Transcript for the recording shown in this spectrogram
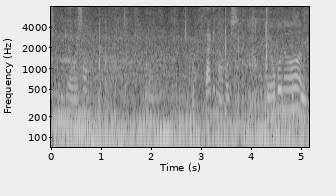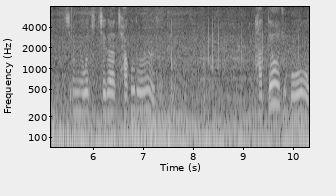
지금 되어서 어, 싹이 나고 있습니다. 요거는 지금 요거 제가 자구를 다 떼어주고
